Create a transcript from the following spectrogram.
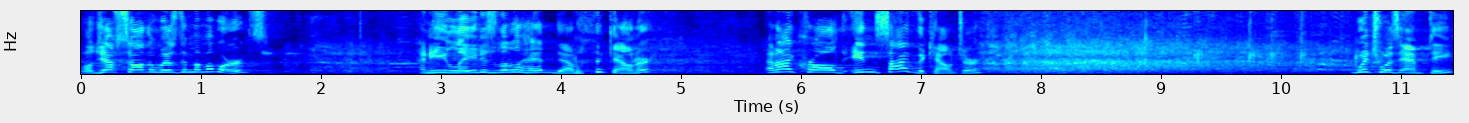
Well, Jeff saw the wisdom of my words, and he laid his little head down on the counter, and I crawled inside the counter, which was empty,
